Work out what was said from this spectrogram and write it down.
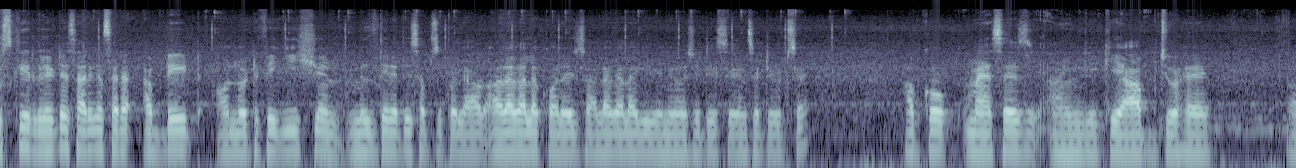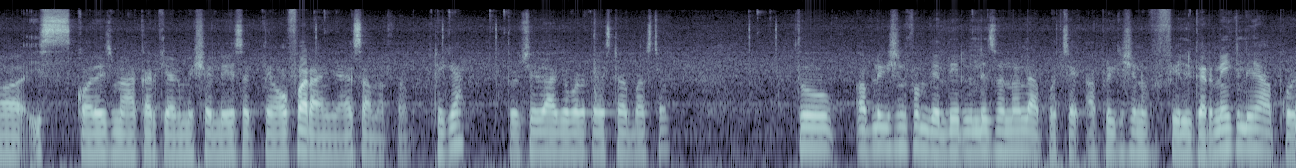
उसके रिलेटेड सारे के सारे अपडेट और नोटिफिकेशन मिलती रहती है सबसे पहले, और अलग अलग कॉलेज अलग अलग यूनिवर्सिटी से इंस्टीट्यूट से आपको मैसेज आएँगे कि आप जो है इस कॉलेज में आकर के एडमिशन ले सकते हैं ऑफ़र आएँगे ऐसा मतलब ठीक है? तो चलिए आगे बढ़ते हैं स्टेप बाय स्टेप तो अप्लीकेशन फॉर्म जल्दी रिलीज़ होने वाला आपको चेक अप्लीकेशन फिल करने के लिए आपको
